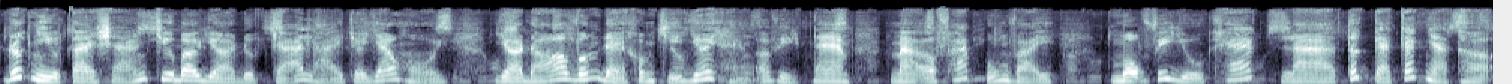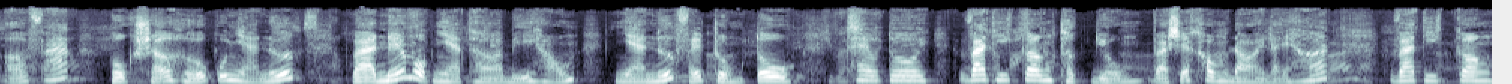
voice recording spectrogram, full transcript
Rất nhiều tài sản chưa bao giờ được trả lại cho giáo hội. Do đó, vấn đề không chỉ giới hạn ở Việt Nam mà ở Pháp cũng vậy. Một ví dụ khác là tất cả các nhà nhà thờ ở Pháp thuộc sở hữu của nhà nước và nếu một nhà thờ bị hỏng, nhà nước phải trùng tu. Theo tôi, Vatican thực dụng và sẽ không đòi lại hết. Vatican,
